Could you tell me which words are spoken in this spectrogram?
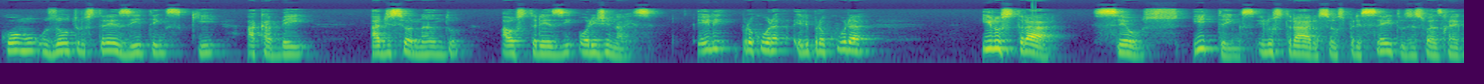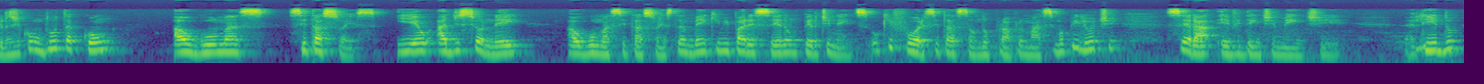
como os outros três itens que acabei adicionando aos 13 originais. Ele procura, ele procura ilustrar seus itens, ilustrar os seus preceitos e suas regras de conduta com algumas citações. E eu adicionei algumas citações também que me pareceram pertinentes. O que for citação do próprio Máximo Pigliucci será evidentemente eh, lido,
